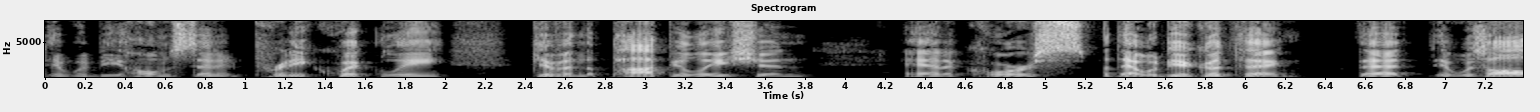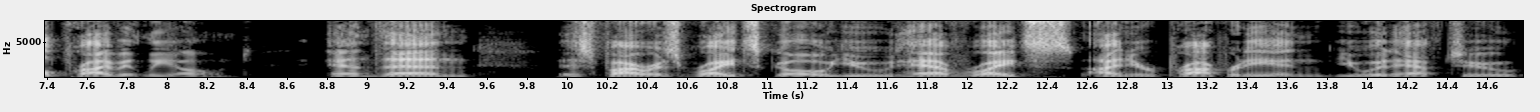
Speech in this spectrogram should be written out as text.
it would be homesteaded pretty quickly given the population. And of course, that would be a good thing that it was all privately owned. And then, as far as rights go, you'd have rights on your property and you would have to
